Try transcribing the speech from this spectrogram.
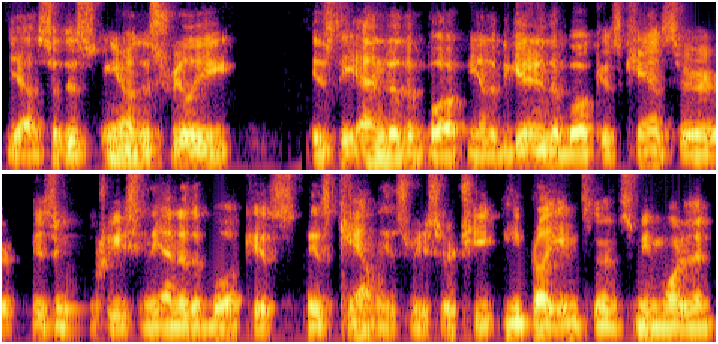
yeah. So this, you know, this really is the end of the book. You know, the beginning of the book is cancer is increasing. The end of the book is is Cantley's research. He he probably influenced me more than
